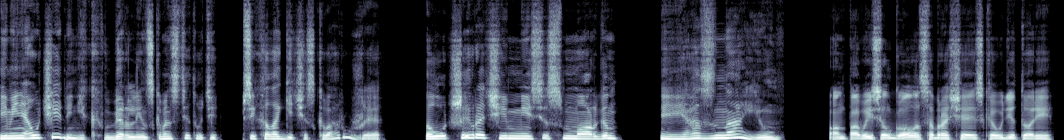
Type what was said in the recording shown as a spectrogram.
И меня учили, Ник, в Берлинском институте психологического оружия. Лучшие врачи миссис Морган. И я знаю. Он повысил голос, обращаясь к аудитории.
